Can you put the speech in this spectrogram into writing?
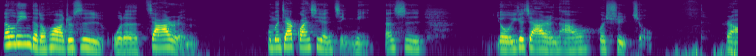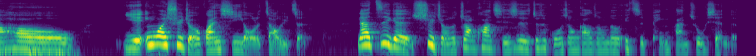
那另一个的话，就是我的家人，我们家关系很紧密，但是有一个家人他会酗酒，然后也因为酗酒的关系有了躁郁症。那这个酗酒的状况，其实是就是国中、高中都一直频繁出现的。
